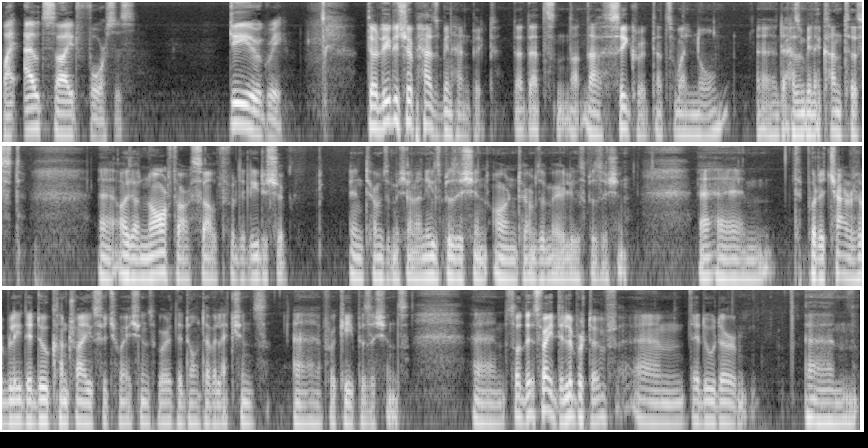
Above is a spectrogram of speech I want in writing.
by outside forces. Do you agree? Their leadership has been handpicked. That, that's not, not a secret. That's well known. Uh, there hasn't been a contest uh, either north or south for the leadership in terms of Michelle O'Neill's position or in terms of Mary Lou's position. Um, to put it charitably, they do contrive situations where they don't have elections uh, for key positions. Um, so it's very deliberative. Um, they do their um,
